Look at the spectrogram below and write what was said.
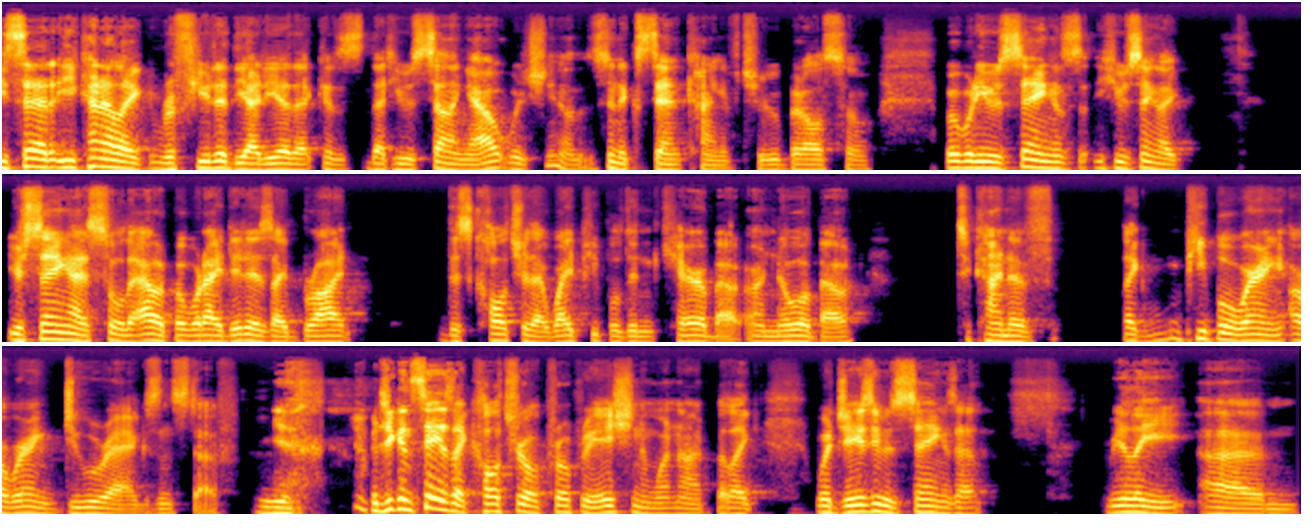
he said he kind of like refuted the idea that because that he was selling out which you know to an extent kind of true but also but what he was saying is he was saying like you're saying i sold out but what i did is i brought this culture that white people didn't care about or know about to kind of like people wearing are wearing do rags and stuff. Yeah, what you can say is like cultural appropriation and whatnot. But like what Jay Z was saying is that really um,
